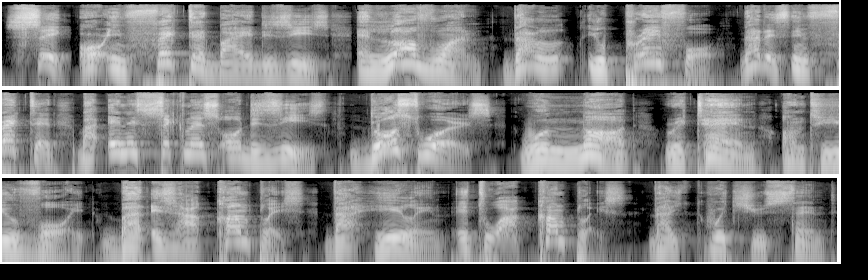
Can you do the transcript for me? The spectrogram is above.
sick, or infected by a disease, a loved one that you pray for that is infected by any sickness or disease. Those words will not return unto you void, but it shall accomplish that healing. It will accomplish that which you sent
